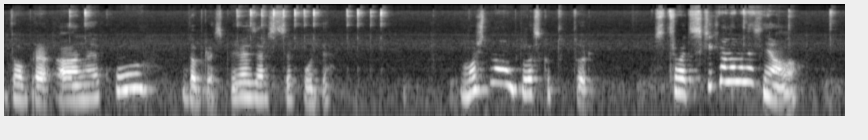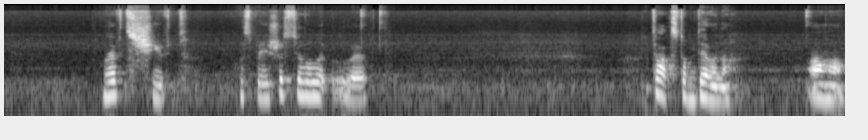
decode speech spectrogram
Добре, а на яку. Добре, сподіваюся, зараз це буде. Можна, будь ласка, тут Стривайте, скільки вона мене зняла? Left shift. Господи, що з цього le- left? Так, стоп, де вона? Ага.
